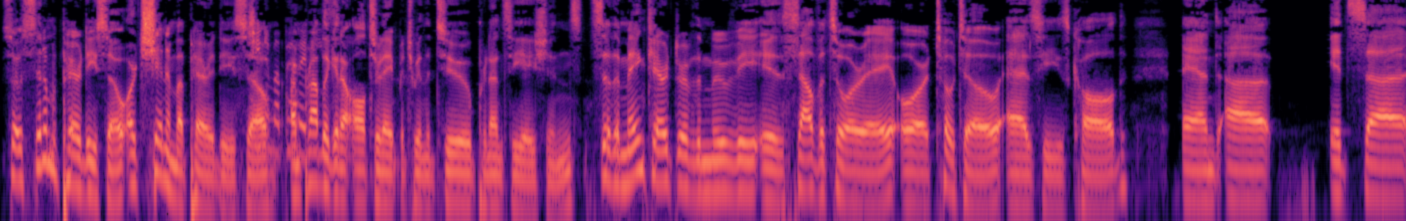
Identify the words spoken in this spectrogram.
so Cinema Paradiso or Cinema Paradiso. Cinema I'm probably going to alternate between the two pronunciations. So the main character of the movie is Salvatore or Toto as he's called. And, uh, it's, uh,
